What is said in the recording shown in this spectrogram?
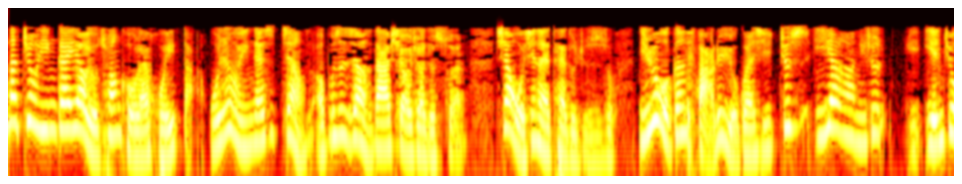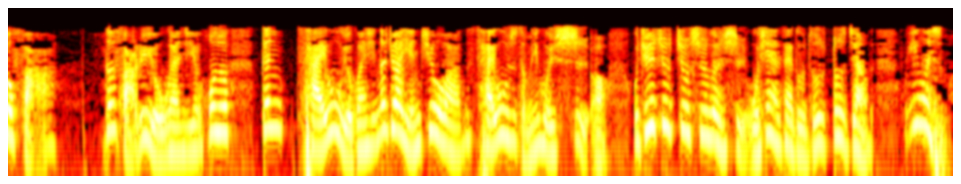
那就应该要有窗口来回答，我认为应该是这样子，而不是这样子，大家笑一笑就算了。像我现在的态度就是说，你如果跟法律有关系，就是一样啊，你就研究法，跟法律有关系，或者说跟财务有关系，那就要研究啊，财务是怎么一回事啊？我觉得就就事论事，我现在的态度都都是这样的。因为什么？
